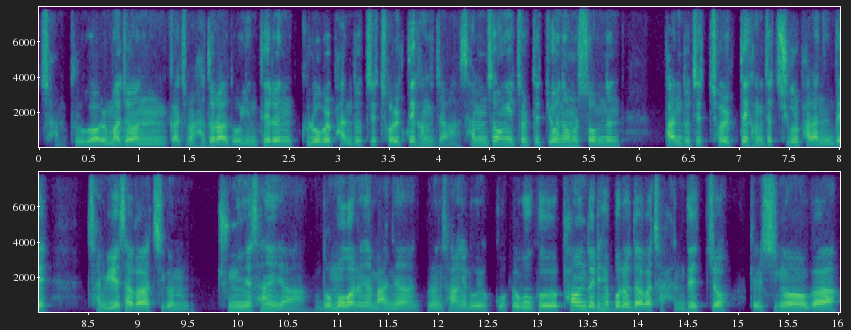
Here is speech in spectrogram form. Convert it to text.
참 불과 얼마 전까지만 하더라도 인텔은 글로벌 반도체 절대 강자, 삼성이 절대 뛰어넘을 수 없는 반도체 절대 강자 취급을 받았는데 참 이 회사가 지금 중립에 사느냐 넘어가느냐 마냐 그런 상황에 놓였고 결국 그 파운드리 해보려다가 잘 안 됐죠. 겔싱어가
